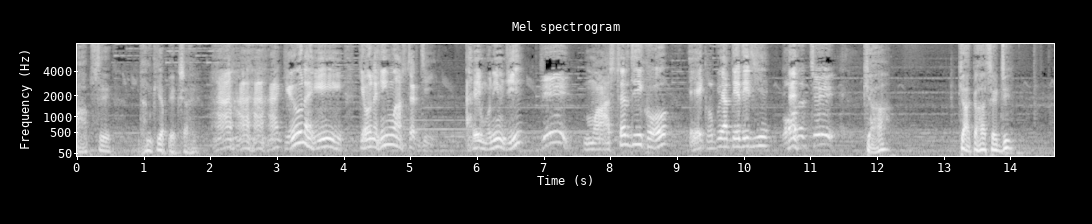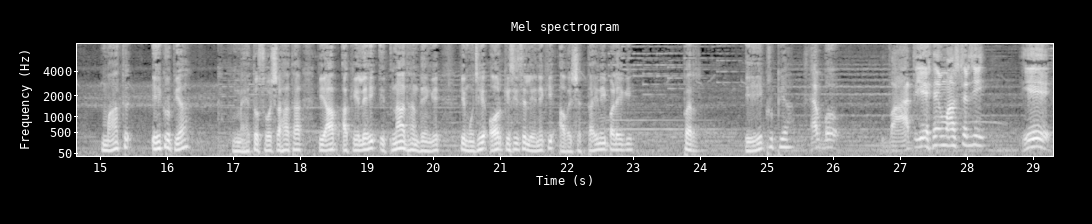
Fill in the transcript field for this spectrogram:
आपसे धन की अपेक्षा है। हाँ हाँ हाँ हाँ क्यों नहीं? क्यों नहीं मास्टर जी? अरे मुनीम जी। जी। मास्टर जी को एक रुपया दे दीजिए। बहुत अच्छे। क्या? क्या कहा सेठ जी? मात्र एक रुपया? मैं तो सोच रहा था कि आप अकेले ही इतना धन देंगे कि मुझे और किसी से लेने की आवश्यकता ही नहीं पड़ेगी। पर एक रुपया? अब बात ये है मास्टर जी ये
